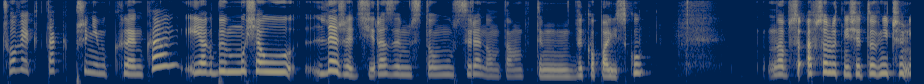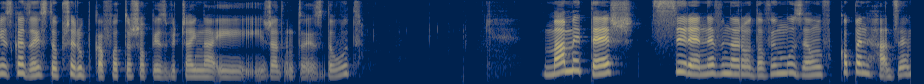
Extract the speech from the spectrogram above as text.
człowiek tak przy nim klęka, jakby musiał leżeć razem z tą syreną tam w tym wykopalisku. No, absolutnie się to w niczym nie zgadza. Jest to przeróbka w Photoshopie zwyczajna i, i żaden to jest dowód. Mamy też syrenę w Narodowym Muzeum w Kopenhadze.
